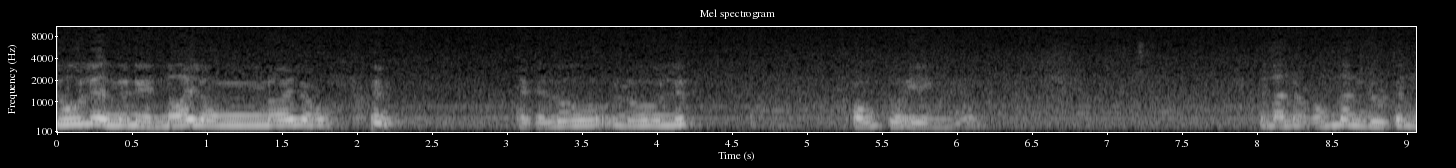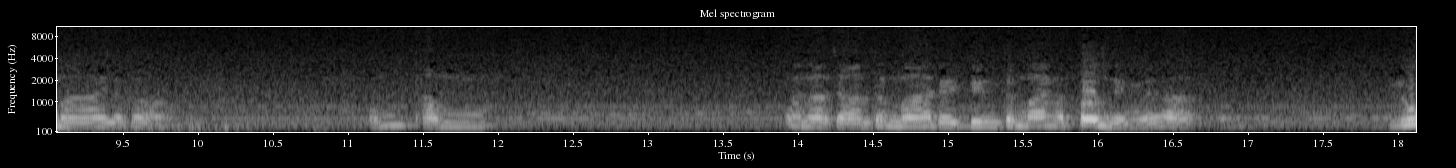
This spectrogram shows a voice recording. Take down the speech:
รู้เรื่องกันอื่นน้อยลงน้อยลง แต่จะรู้รู้ลึกของตัวเองครับฉะนั้นผมนั่งดูต้นไม้แล้วก็ ผมทำอนาจารต้นไม้โดยดึงต้นไม้มาต้นหนึ่งแล้วก็ รู้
